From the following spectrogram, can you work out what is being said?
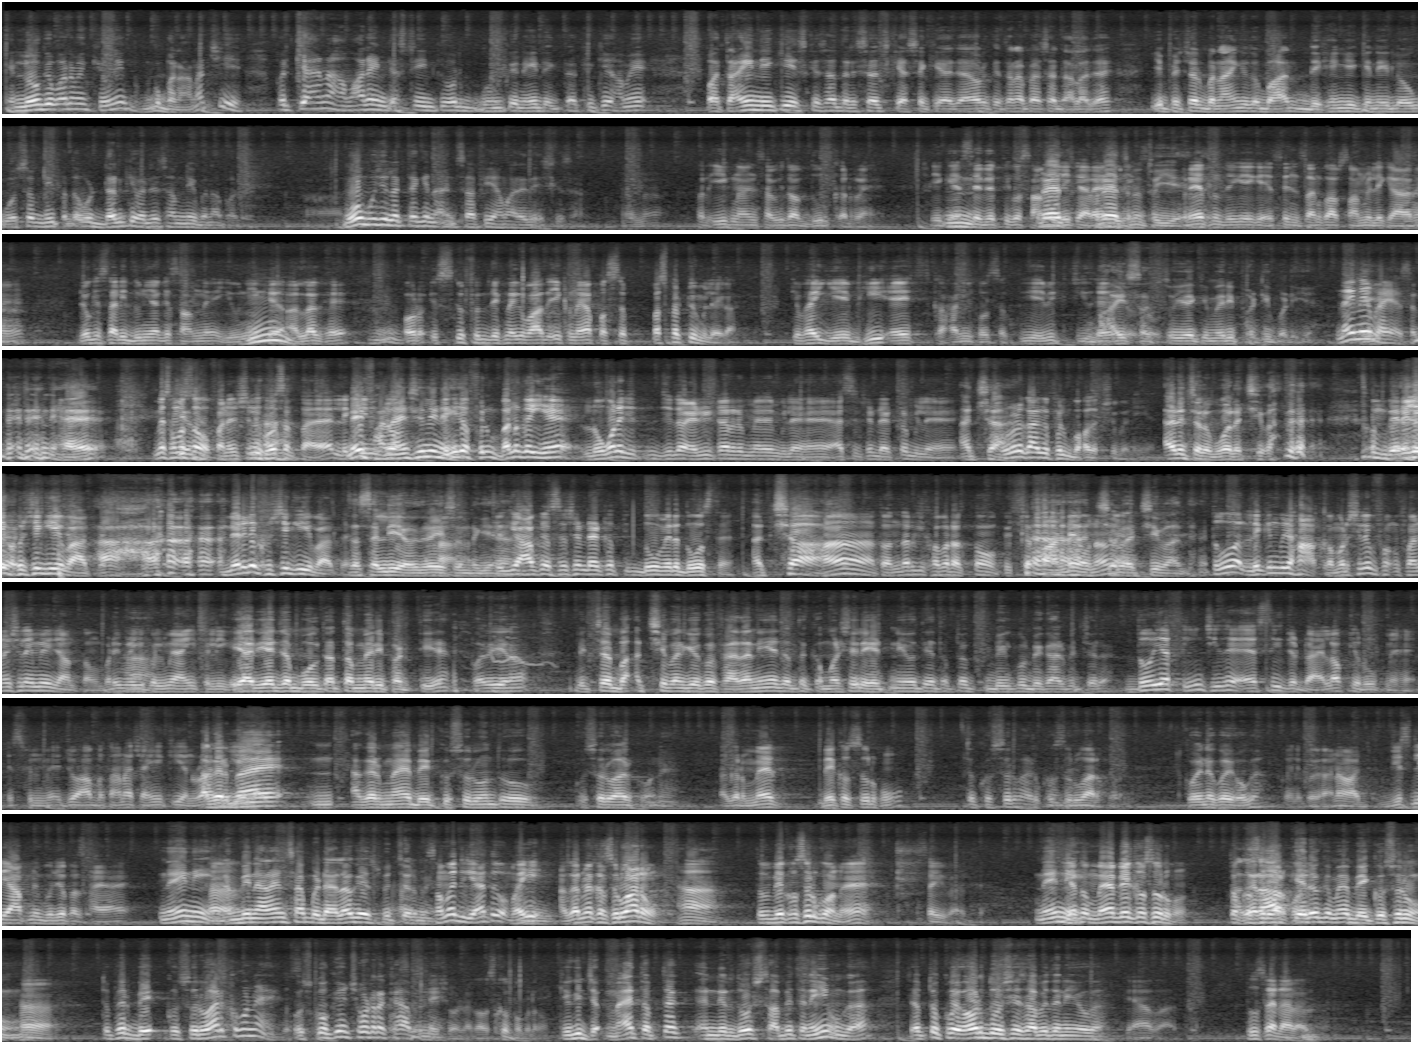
इन लोगों के बारे में क्यों नहीं? हमको बनाना चाहिए। पर क्या है ना हमारे इंडस्ट्री इनकी ओर घूम के नहीं देखता क्योंकि हमें पता ही नहीं कि इसके साथ रिसर्च कैसे किया जाए और कितना पैसा डाला जाए। ये पिक्चर बनाएँगे तो बाहर दिखेंगे कि नहीं लोग वो सब नहीं पता वो डर की वजह से हम नहीं बना पाते। वो मुझे लगता है कि नाइंसाफी है हमारे देश के साथ। पर एक नाइंसाफी तो आप दूर कर रहे हैं। एक हम्म, ऐसे व्यक्ति को सामने लेके आ रहे हैं। प्रयत्न तो ये प्रयत्न देखिए एक ऐसे इंसान को आप सामने लेके आ रहे हैं जो कि सारी दुनिया के सामने यूनिक है हम्म। अलग है और इसकी फ़िल्म देखने के बाद एक नया पर्सपेक्टिव मिलेगा। कि भाई ये भी एक कहानी हो सकती है ये भी चीज़ है। भाई सच तो ये कि मेरी फटी पड़ी है। नहीं नहीं भाई ऐसा नहीं नहीं। है। मैं समझता हूँ फाइनेंशियली हो सकता है लेकिन जो, नहीं। जो फ़िल्म बन गई है लोगों ने जि- एडिटर में मिले हैं असिस्टेंट डायरेक्टर मिले हैं अच्छा। उन्होंने कहा कि फ़िल्म बहुत अच्छी बनी है। अरे चलो बहुत अच्छी बात है। तो मेरे लिए खुशी की बात है। मेरे लिए खुशी की बात है। तसल्ली है ही क्योंकि आपके असिस्टेंट डायरेक्टर दो मेरे दोस्त हैं। अच्छा। हाँ तो अंदर की खबर रखता हूँ पिक्चर पांडे हो ना चलो, अच्छी बात है। तो लेकिन मुझे हाँ कमर्शियली फाइनेंशियली मैं जानता हूँ बड़ी बड़ी फ़िल्में आई चली गई। यार ये जब बोलता तब मेरी फटती है पर ये ना पिक्चर अच्छी बन के कोई फ़ायदा नहीं है। जब तक कमर्शियल हिट नहीं होती है तब तक बिल्कुल बेकार पिक्चर है। दो या तीन चीज़ें ऐसी जो डायलॉग के रूप में है इस फ़िल्म में जो आप बताना चाहिए कि अगर मैं अगर मैं बेकसूर हूँ तो कसूरवार कौन है? अगर मैं बेकसूर हूँ तो कसूरवार कौन कसूरवार कौन है? कोई ना कोई होगा। कोई ना कोई ना जिसलिए आपने मुझे फंसाया है। नहीं नहीं हाँ। नंबी नारायण साहब का डायलॉग है इस पिक्चर में। समझ गया तो भाई अगर मैं कसूरवार हूँ हाँ। तो बेकसूर कौन है? सही बात है। नहीं नहीं। तो मैं बेकसूर हूँ तो अगर आप कह रहे हो? कि मैं बेकसूर हूँ हाँ। तो फिर कसूरवार कौन है? उसको क्यों छोड़ रखा आपने? छोड़ लगा उसको पकड़ो। क्योंकि मैं तब तक निर्दोष साबित नहीं होऊँगा जब तक कोई और दोषी साबित नहीं होगा। क्या बात दूसरा डायलॉग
